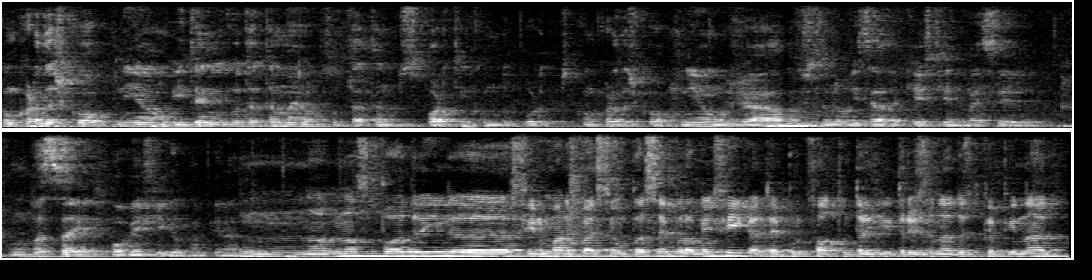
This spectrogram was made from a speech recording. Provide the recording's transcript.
concordas com a opinião e tendo em conta também o resultado tanto do Sporting como do Porto, concordas com a opinião já algo generalizada que este ano vai ser um passeio para o Benfica o campeonato? Não, não se pode ainda afirmar que vai ser um passeio para o Benfica, até porque faltam 33 jornadas de campeonato.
